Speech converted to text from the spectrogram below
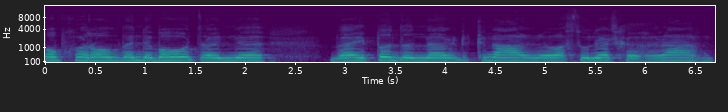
opgerold in de boot. En eh, wij punten naar de kanaal, dat was toen net gegraven.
